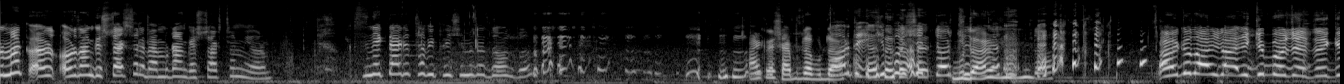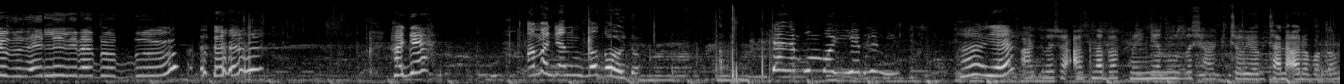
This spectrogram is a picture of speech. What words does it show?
Irmak or- oradan göstersene ben buradan göstertemiyorum. Sinekler de tabii peşimize doldu. Arkadaşlar bu da Bu burada. arada iki poşet dört Bu yüz da. lira tuttu. Arkadaşlar iki poşet 850 lira tuttu. Hadi. Ama canımıza doydu. Bir tane bomba yiyebilir miyim? Ha ye. Arkadaşlar aslına bakmayın yanımızda şarkı çalıyor bir tane arabadan.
